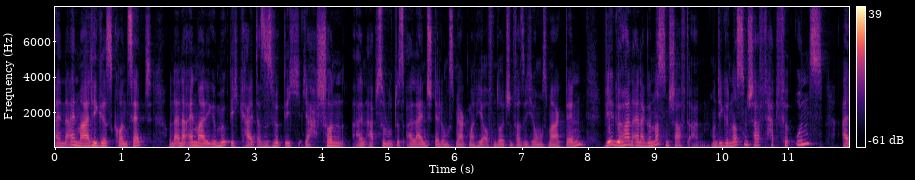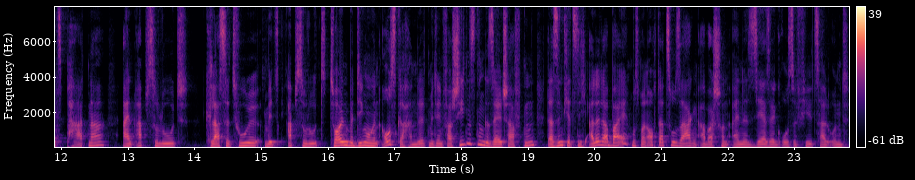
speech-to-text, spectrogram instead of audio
ein einmaliges Konzept und eine einmalige Möglichkeit. Das ist wirklich ja schon ein absolutes Alleinstellungsmerkmal hier auf dem deutschen Versicherungsmarkt, denn wir gehören einer Genossenschaft an und die Genossenschaft hat für uns als Partner ein absolut klasse Tool mit absolut tollen Bedingungen ausgehandelt mit den verschiedensten Gesellschaften. Da sind jetzt nicht alle dabei, muss man auch dazu sagen, aber schon eine sehr, sehr große Vielzahl und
